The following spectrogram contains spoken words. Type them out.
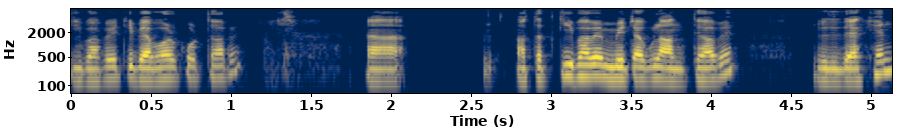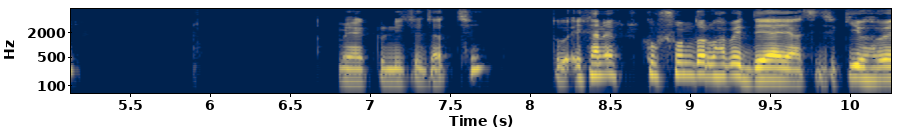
কীভাবে এটি ব্যবহার করতে হবে। অর্থাৎ কীভাবে মেটাগুলো আনতে হবে, যদি দেখেন, আমি একটু নিচে যাচ্ছি। তো এখানে খুব সুন্দরভাবে দেয়াই আছে যে কীভাবে,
